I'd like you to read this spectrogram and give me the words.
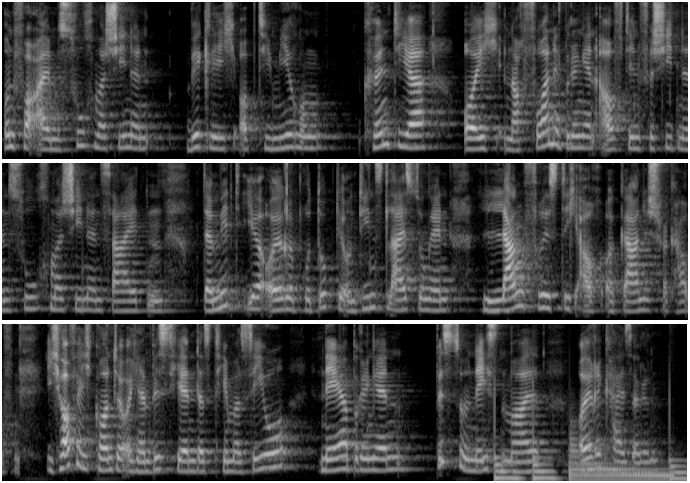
und vor allem Suchmaschinen wirklich Optimierung könnt ihr euch nach vorne bringen auf den verschiedenen Suchmaschinenseiten, damit ihr eure Produkte und Dienstleistungen langfristig auch organisch verkaufen. Ich hoffe, ich konnte euch ein bisschen das Thema SEO näher bringen. Bis zum nächsten Mal, eure Kaiserin.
